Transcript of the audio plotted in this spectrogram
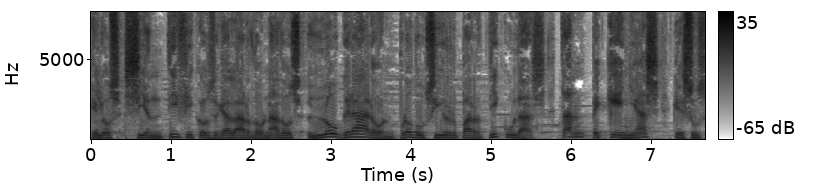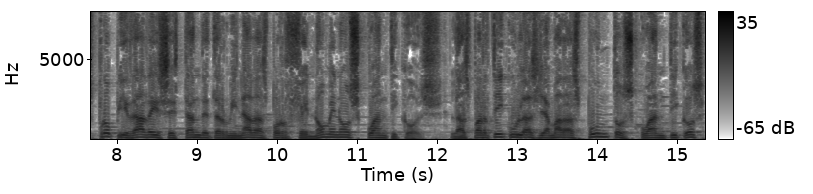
que los científicos galardonados lograron producir partículas tan pequeñas que sus propiedades están determinadas por fenómenos cuánticos. Las partículas llamadas puntos cuánticos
